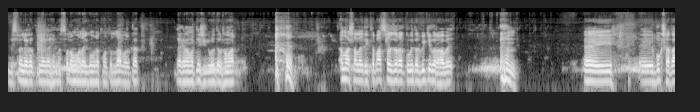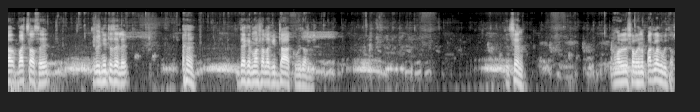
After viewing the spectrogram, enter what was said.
বিসমিল্লাহ রহমান রাহিম। আসসালামু আলাইকুম রহমতুল্লাহ বরকাত দেখেন আমার দেশি কবিতার খামার। আমার সাল্লাই দেখতে পাঁচ ছয় জোড়া কবিতার বিক্রি করা হবে। এই বুক সাদা, বাচ্চা আছে। ওই নিতে চাইলে দেখেন মাসাল্লাহ কি ডাক কবিতার। দেখছেন? আমার সবাই পাগলা কবিতর।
